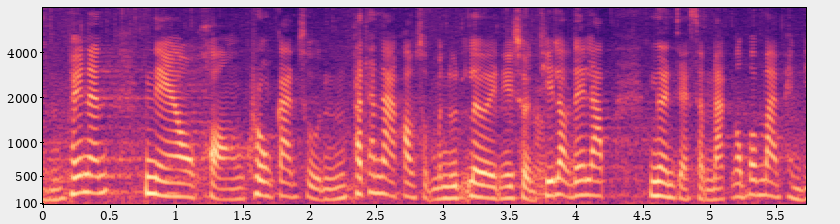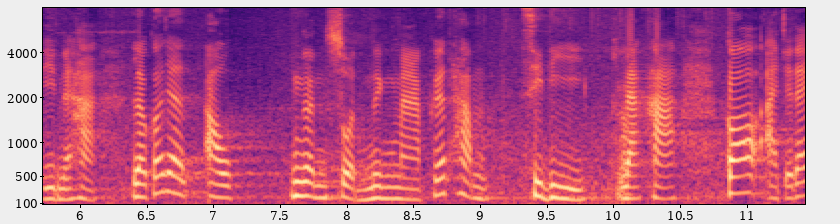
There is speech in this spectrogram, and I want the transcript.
นย์ เพราะฉะนั้นแนวของโครงการศูนย์พัฒนาความสมนุษย์เลย ในส่วนที่เราได้รับเงินจากสำนักงบประมาณแผ่นดินนะคะเราก็จะเอาเงินส่วนหนึ่งมาเพื่อทำ ซีดีนะคะก็อาจจะได้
